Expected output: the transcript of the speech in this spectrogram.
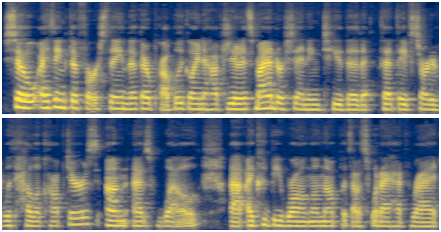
So I think the first thing that they're probably going to have to do, and it's my understanding too that that they've started with helicopters um, as well. Uh, I could be wrong on that, but that's what I had read.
